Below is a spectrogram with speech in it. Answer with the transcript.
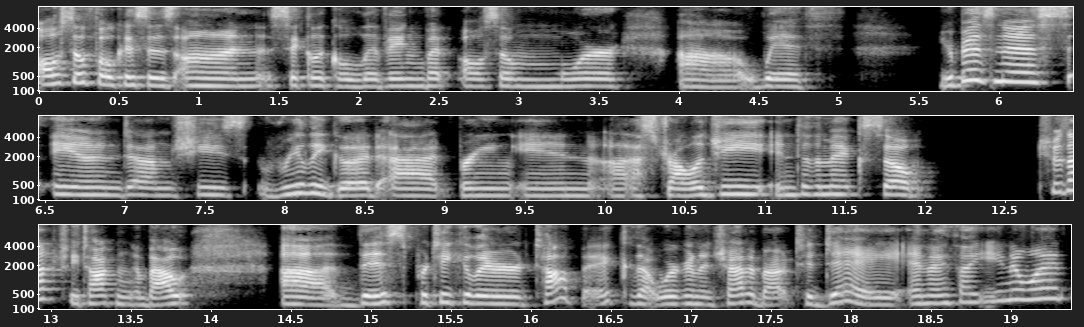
also focuses on cyclical living, but also more uh, with your business. And um, she's really good at bringing in uh, astrology into the mix. So she was actually talking about uh, this particular topic that we're going to chat about today. And I thought, you know what?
